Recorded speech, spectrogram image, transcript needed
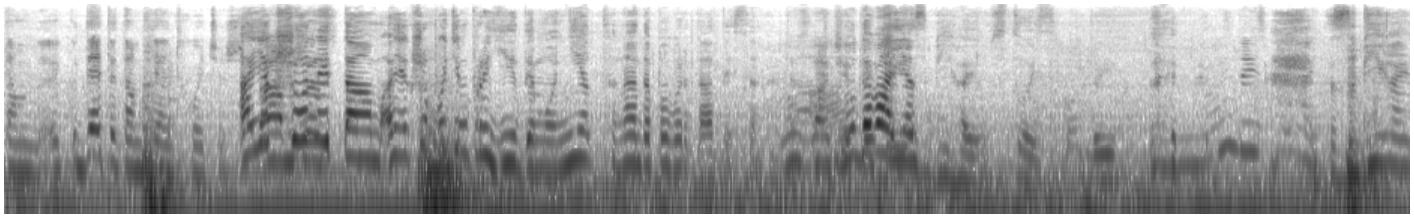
там? Де ти там тент хочеш? А якщо же не там, а якщо потім приїдемо, ні, треба повертатися. Ну, значить, Ну давай іди. я збігаю. Стой. Ходи. Ну, десь. Збігаю.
